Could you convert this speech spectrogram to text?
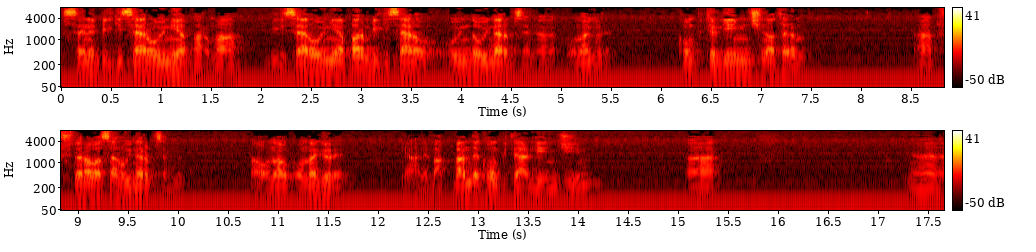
seni bilgisayar oyunu yaparım ha. Bilgisayar oyunu yaparım bilgisayar oyunda oynarım seni ha ona göre. Computer game'in içine atarım. Ha tuşlara basar oynarım seninle. Ha, ona ona göre. Yani bak ben de computer game'ciyim ha He.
